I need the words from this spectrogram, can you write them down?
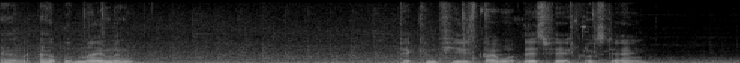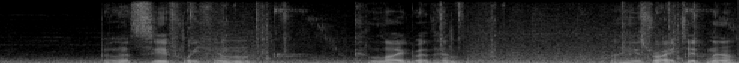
And at the moment, a bit confused by what this vehicle's doing. But let's see if we can collide with him. Oh, he's righted now.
